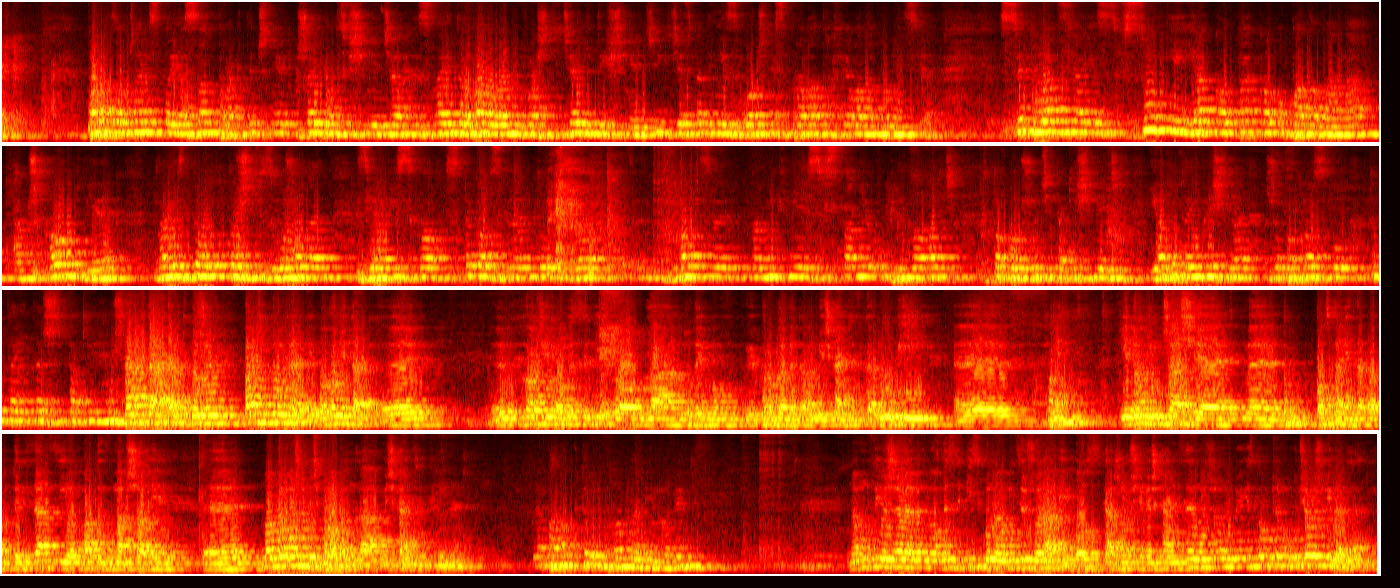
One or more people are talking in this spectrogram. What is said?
Bardzo często ja sam praktycznie grzebiąc w śmieciach znajdowałem właścicieli tych śmieci, gdzie wtedy niezwłocznie sprawa trafiała na policję. Sytuacja jest w sumie jako tako opanowana, aczkolwiek no jest to dość złożone zjawisko z tego względu, że w nocy no, nikt nie jest w stanie upilnować, kto podrzuci takie śmieci. Ja tutaj myślę, że po prostu tutaj też taki musi... Tak, tak, tak, tylko że bardziej konkretnie, bo chodzi tak, yy, yy, chodzi o wysypisko dla, tutaj mówię, problemy dla mieszkańców Karlubi, yy, niedługim czasie yy, powstanie zakład utylizacji odpadów w Marszawie, yy, no to może być problem dla mieszkańców gminy. Ale Pan o którym problemie mówi? No mówię, że o wysypisku na ulicy Żurawiej, bo skarżą się mieszkańcy, no, że jest to uciążliwe dla nich.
